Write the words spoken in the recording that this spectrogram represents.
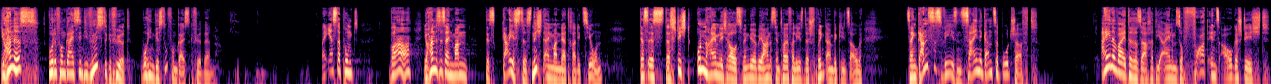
Johannes wurde vom Geist in die Wüste geführt. Wohin wirst du vom Geist geführt werden? Mein erster Punkt war, Johannes ist ein Mann des Geistes, nicht ein Mann der Tradition. Das ist, das sticht unheimlich raus, wenn wir über Johannes den Täufer lesen, das springt einem wirklich ins Auge. Sein ganzes Wesen, seine ganze Botschaft. Eine weitere Sache, die einem sofort ins Auge sticht,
